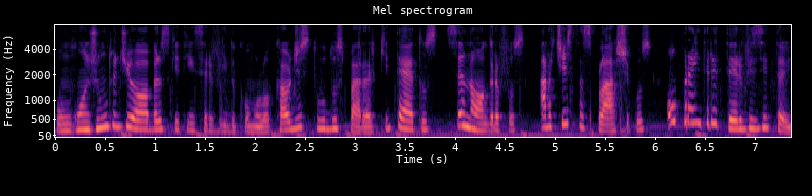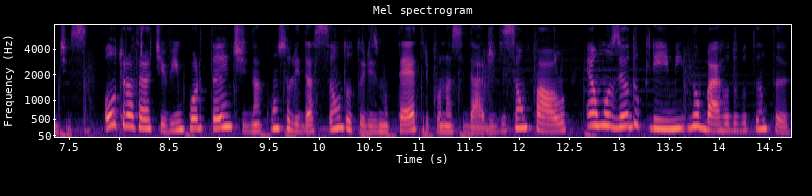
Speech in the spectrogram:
com um conjunto de obras que tem servido como local de estudos para arquitetos, cenógrafos, artistas plásticos ou para entreter visitantes. Outro atrativo importante na consolidação do turismo tétrico na cidade de São Paulo é o Museu do Crime, no bairro do Butantã.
